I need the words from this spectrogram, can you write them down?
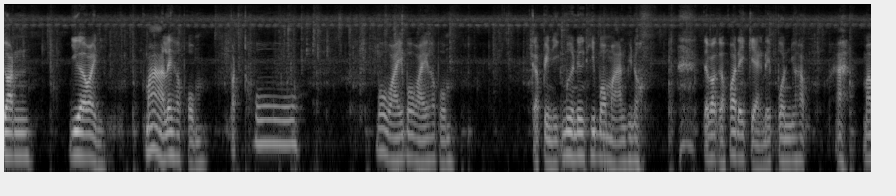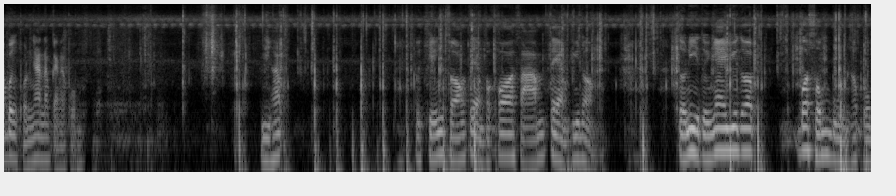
ย่อนเยื่อไว้นี่มาเลยครับผมปัดโทบ่ไหวบ่ไหวครับผมก็เป็นอีกมือนึงที่บ่มานพี่น้อง แต่ว่ากับพ่อได้แกงได้ปนอยู่ครับ อะ มาเบิ่งผลงานน้ำกันครับผม นี่ครับปลาเข็งสองแต้มปลาคอสามแต้มพี่น้อง ตัวนี้ตัวใหญ่อยู่ตัวบ่สมบูรณ์ครับผม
